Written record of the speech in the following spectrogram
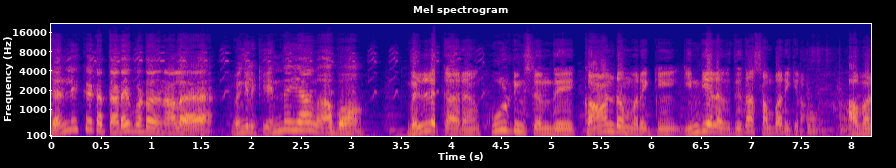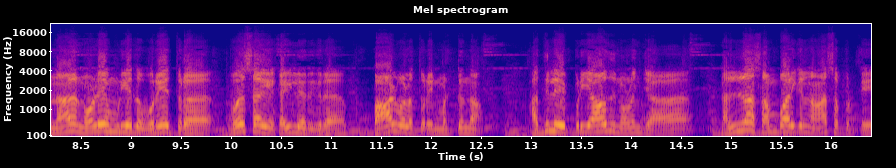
ஜல்லிக்கட்டை தடை பண்றதுனால இவங்களுக்கு என்னையா லாபம்? வெள்ளைக்காரன் கூல்ட்ரிங்க்ஸ்ல இருந்து காண்டம் வரைக்கும் இந்தியால வித்து தான் சம்பாதிக்கிறான். அவனால நுழைய முடியாத ஒரே துறை விவசாய கையில இருக்கிற பால்வளத்துறை மட்டும்தான். அதுல எப்படியாவது நுழைஞ்சா நல்லா சம்பாதிக்கணும்னு ஆசைப்பட்டு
